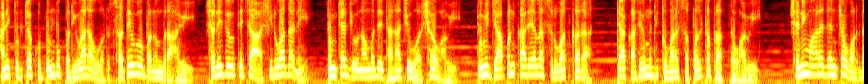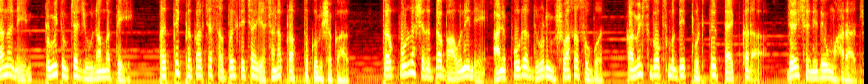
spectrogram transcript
आणि तुमच्या कुटुंब परिवारावर सदैव बनून राहावी. शनिदेवतेच्या आशीर्वादाने तुमच्या जीवनामध्ये धनाची वर्षा व्हावी. तुम्ही ज्या पण कार्याला सुरुवात करा त्या कार्यामध्ये तुम्हाला सफलता प्राप्त व्हावी. शनी महाराजांच्या वरदानाने तुम्ही तुमच्या जीवनामध्ये प्रत्येक प्रकारच्या सफलतेच्या यशाला प्राप्त करू शकाल. तर पूर्ण श्रद्धा भावनेने आणि पूर्ण दृढ विश्वासासोबत कमेंट्स बॉक्समध्ये त्वरित टाईप करा. जय शनिदेव महाराज.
